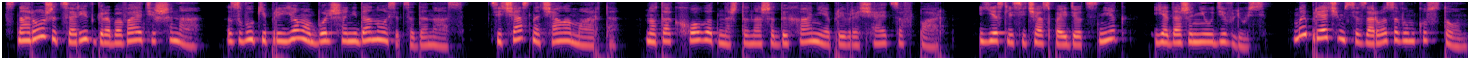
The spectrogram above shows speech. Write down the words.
Снаружи царит гробовая тишина. Звуки приема больше не доносятся до нас. Сейчас начало марта, но так холодно, что наше дыхание превращается в пар. Если сейчас пойдет снег, я даже не удивлюсь. Мы прячемся за розовым кустом,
